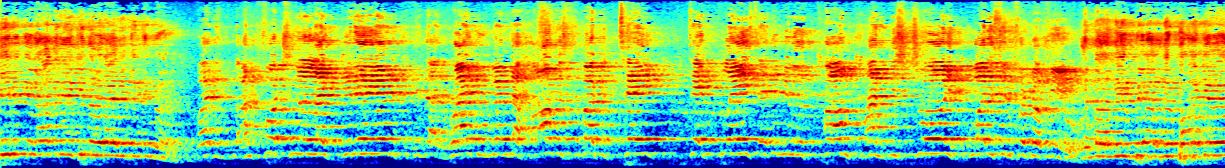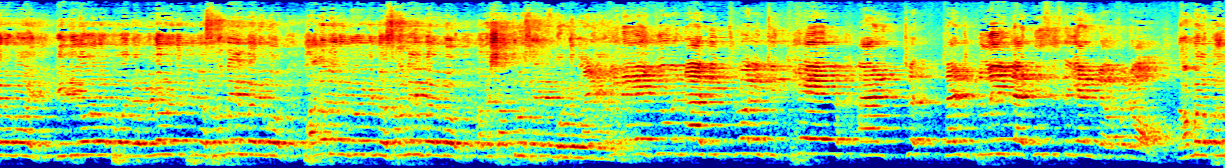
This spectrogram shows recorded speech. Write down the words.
ജീവിക്കാൻ ആഗ്രഹിക്കുന്നവരായിരിക്കും നിങ്ങൾ. Unfortunately, like Gideon, right when the harvest is about to take, take place, the enemy will come and destroy what is in front of you. എന്നാൽ നിർഭാഗ്യകരമായി ഗിദിയോനെ പോലെ വിളവെടുപ്പിന്റെ സമയം വരുമ്പോൾ ഫലം അനുഭവിക്കുന്ന സമയം വരുമ്പോൾ അത് ശത്രു സൈന്യം കൊണ്ടുപോകുകയാണ് നമ്മൾ പല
